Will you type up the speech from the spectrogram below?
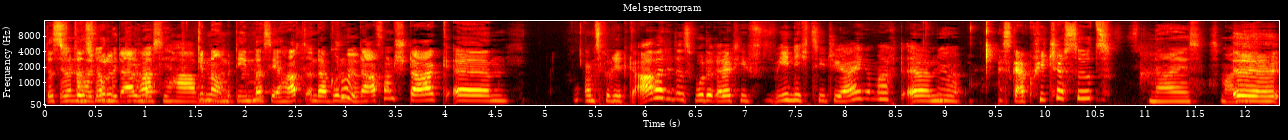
Ja. Das, Ja, das halt wurde mit daran, dem, was sie haben, Genau, ne? mit dem, was ihr habt. Und da wurde Cool. davon stark ähm, inspiriert gearbeitet. Es wurde relativ wenig CGI gemacht. Ähm, Ja. Es gab Creature Suits. Nice. Smart. Äh,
